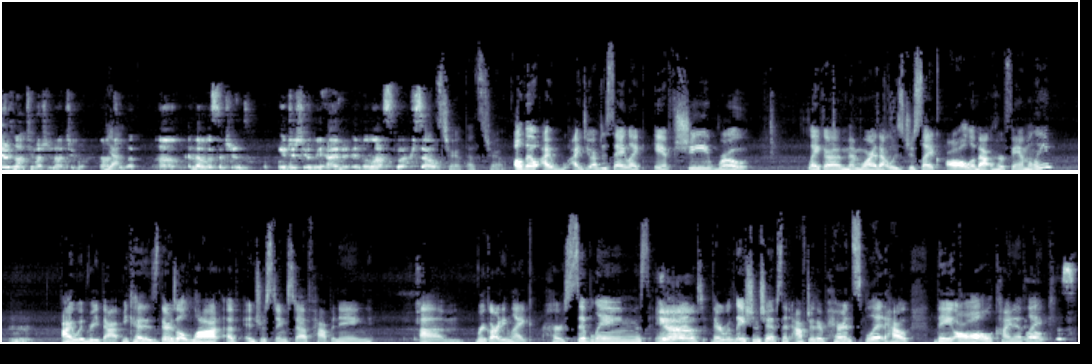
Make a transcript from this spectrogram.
there's not too much and not too not Yeah. too. Um, and that was such a issue that we had in the last book. So That's true. That's true. Although I I do have to say like if she wrote like a memoir that was just like all about her family, I would read that because there's a lot of interesting stuff happening um, regarding like her siblings and Yeah. their relationships and after their parents split, how they all kind of like Just-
